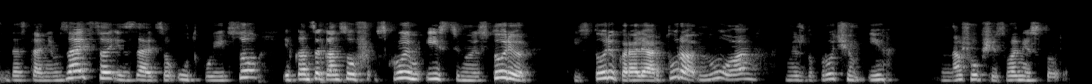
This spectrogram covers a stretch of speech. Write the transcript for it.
достанем зайца, из зайца утку, яйцо. И в конце концов скроем истинную историю, историю короля Артура, ну а, между прочим, и нашу общую с вами историю.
